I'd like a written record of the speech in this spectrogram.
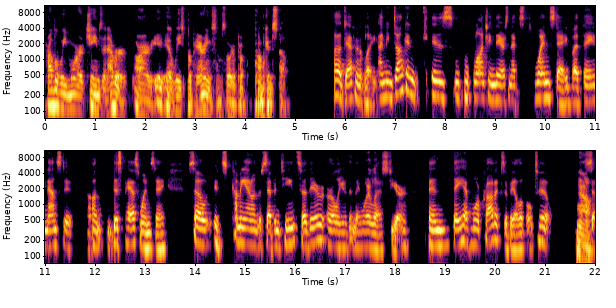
probably more chains than ever are at least preparing some sort of pumpkin stuff. Oh, definitely. I mean, Dunkin' is launching theirs next Wednesday, but they announced it on this past Wednesday. So it's coming out on the 17th. So they're earlier than they were last year. And they have more products available too. Yeah. So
